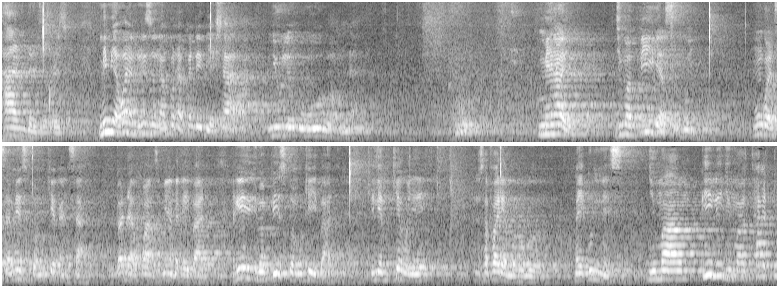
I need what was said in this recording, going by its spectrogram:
Hundreds of reasons. Mimi one reason ambayo napenda hii biashara ni ule uhuru wa muda. Mihayo, Jumapili asubuhi. Mungu anisamehe sikuamkia kanisani. Ibada ya kwanza mimi nataka ibada. Lakini Jumapili sikuamkia ibada. Niliamkia kwenye safari ya Morogoro. My goodness. Jumapili, Jumatatu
